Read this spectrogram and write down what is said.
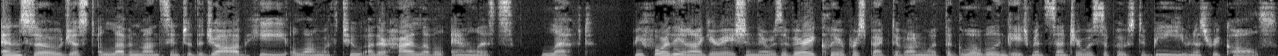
And so, just 11 months into the job, he, along with two other high level analysts, left. Before the inauguration, there was a very clear perspective on what the Global Engagement Center was supposed to be, Younis recalls.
